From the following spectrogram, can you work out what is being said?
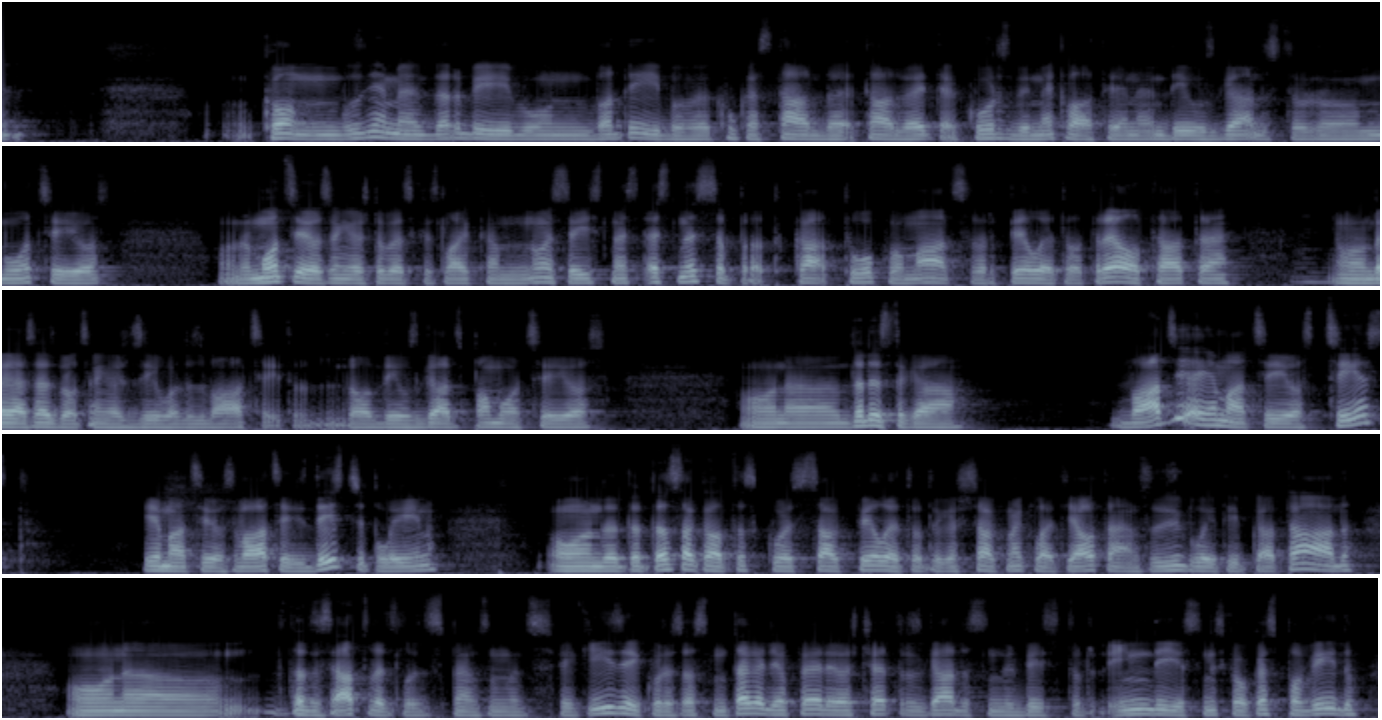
uzņēmē darbība un vadība vai kaut kas tāda, tāda veida kurs bija neklātienē divus gadus tur uh, mocījos. Un mocījos vienkārši tāpēc, ka es laikam, nu, es īsti nes, es nesapratu, kā to, ko mācās, var pielietot realitātē. Un beigās aizbraucu vienkārši dzīvot uz Vāciju. Tad vēl divus gadus pamocījos. Un, uh, tad es tā kā Vācijā iemācījos ciest, iemācījos Vācijas disciplīnu. Un tad, tas atkal tas, ko es sāku pielietot, kad es sāku meklēt jautājumus uz izglītību kā tādu. Un, uh, tad es atvedu līdz, piemēram, līdz Speakeasy, kur es esmu tagad jau pēdējos četrus gadus, un ir bijis tur Indijas un kaut kas pa vidu.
